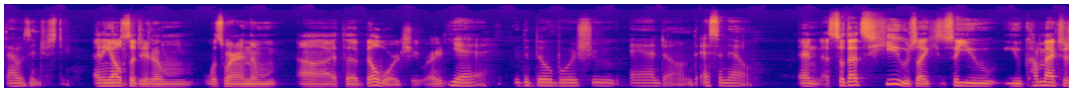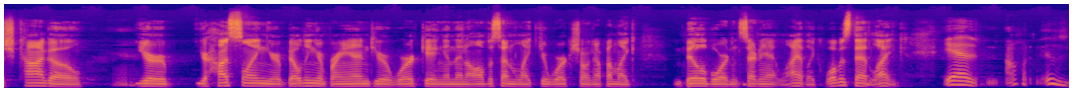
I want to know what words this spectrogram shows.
that was interesting. And he also did them, was wearing them uh, at the Billboard shoot, right? Yeah, the Billboard shoot and um, the SNL. And so that's huge. Like, so you you come back to Chicago, you're you're hustling, you're building your brand, you're working, and then all of a sudden, like your work showing up on like Billboard and Saturday Night Live. Like, what was that like? Yeah, it was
